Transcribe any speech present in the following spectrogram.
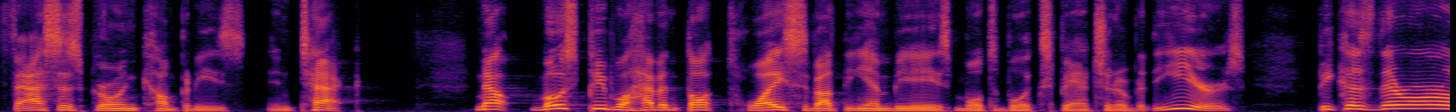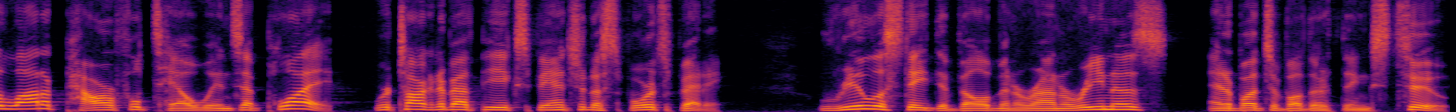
fastest growing companies in tech. Now, most people haven't thought twice about the NBA's multiple expansion over the years because there are a lot of powerful tailwinds at play. We're talking about the expansion of sports betting, real estate development around arenas, and a bunch of other things too.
